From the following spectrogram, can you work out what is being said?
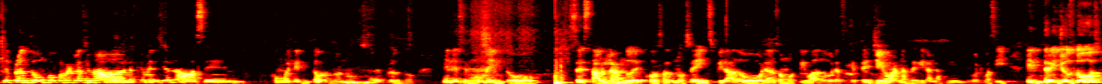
De pronto un poco relacionado a lo que mencionabas en como el entorno, ¿no? O sea, de pronto en ese momento se está hablando de cosas, no sé, inspiradoras o motivadoras que te llevan a seguir a la gente o algo así, entre ellos dos,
